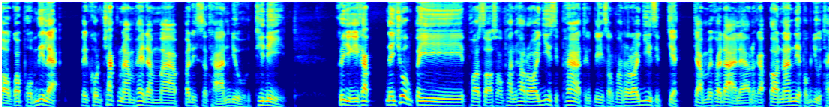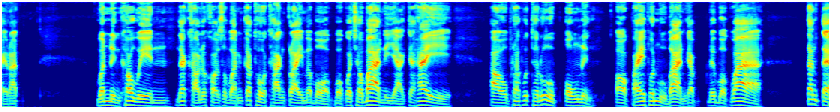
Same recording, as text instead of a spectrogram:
บอกว่าผมนี่แหละ เป็นคนชักนำให้นำมาประดิษฐานอยู่ที่นี่ คืออย่างนี้ครับ ในช่วงปีพศ 2525 ถึงปี 2527จำไม่ค่อยได้แล้วนะครับ ตอนนั้นเนี่ยผมอยู่ไทยรัฐ วันหนึ่งเข้าเวรนักข่าวนครสวรรค์ก็โทรทางไกลมาบอก บอกว่าชาวบ้านเนี่ยอยากจะให้เอาพระพุทธรูปองค์หนึ่ง ออกไปให้พ้นหมู่บ้านครับ โดยบอกว่า ตั้งแต่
